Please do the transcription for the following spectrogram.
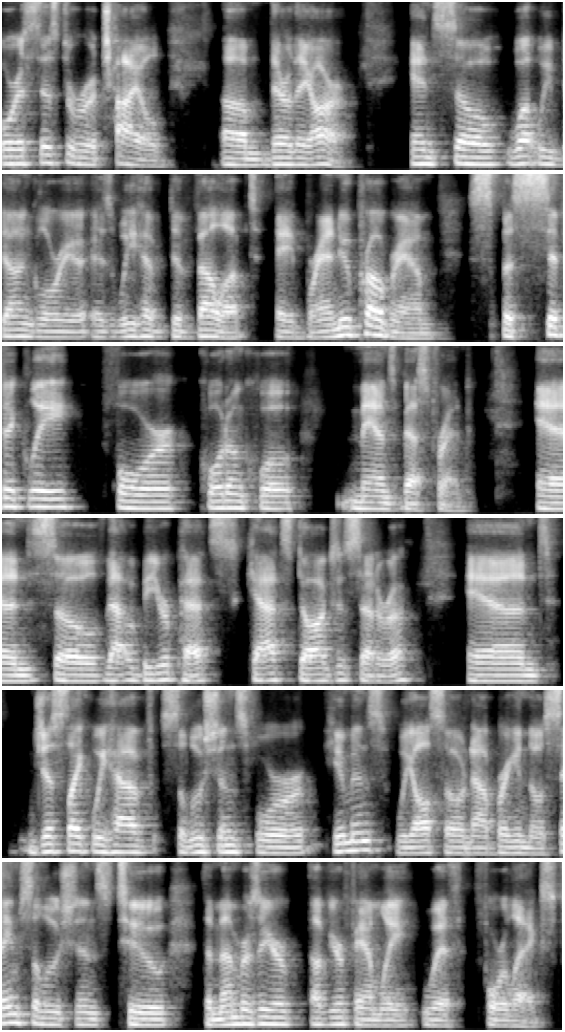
or a sister or a child. Um, there they are. And so, what we've done, Gloria, is we have developed a brand new program specifically for quote unquote man's best friend. And so that would be your pets, cats, dogs, etc. And just like we have solutions for humans, we also are now bringing those same solutions to the members of your of your family with four legs.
